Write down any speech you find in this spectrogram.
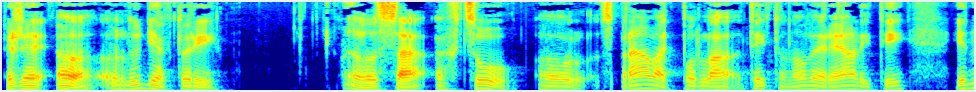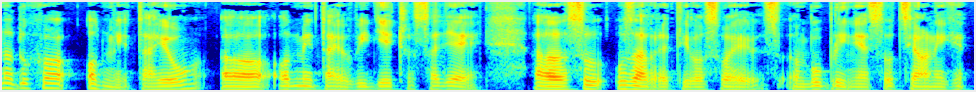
že ľudia, ktorí sa chcú správať podľa tejto novej reality, jednoducho odmietajú, e, odmietajú vidieť, čo sa deje. E, sú uzavretí vo svojej bubline sociálnych,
